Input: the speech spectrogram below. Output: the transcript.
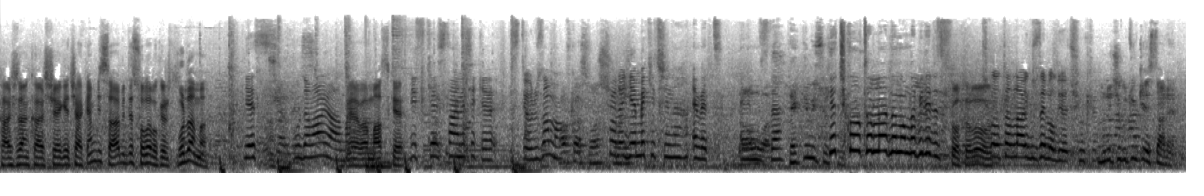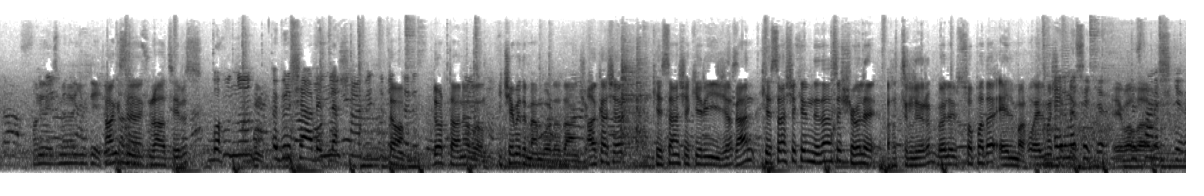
Karşıdan karşıya geçerken bir sağa bir de sola bakıyoruz. Buradan mı? Yes. Burada var galiba. Merhaba maske. Biz kestane şekeri istiyoruz. ama Kafkas var. şöyle yemek için evet elimizde. Tekli mi Ya istiyorsun? Çikolatalılardan alabiliriz. Çikolatalı olur. Çikolatalılar güzel oluyor çünkü. Bunun içi bütün kestane. Hani ezmeler gibi değil. Hangisini rahat yeriz? Bu. Bunun, Öbürü şerbetli. onun şerbetli Tamam. bakarız. Dört tane alalım. İçemedim ben bu arada daha önce. Arkadaşlar kesen şekeri yiyeceğiz. Ben kesen şekerini nedense şöyle hatırlıyorum. Böyle bir sopada elma. O elma şekeri. Elma şekeri. Eyvallah Kestane şekeri.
